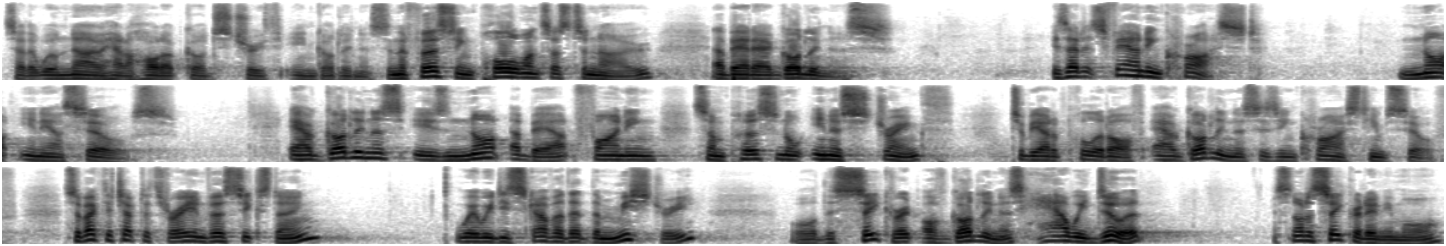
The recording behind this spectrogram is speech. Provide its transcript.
so that we'll know how to hold up God's truth in godliness. And the first thing Paul wants us to know about our godliness is that it's found in Christ, not in ourselves. Our godliness is not about finding some personal inner strength to be able to pull it off. Our godliness is in Christ Himself. So back to chapter 3 and verse 16, where we discover that the mystery or the secret of godliness, how we do it, it's not a secret anymore.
